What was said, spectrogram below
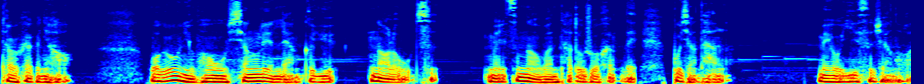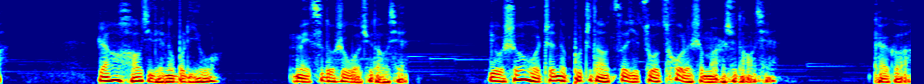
他说：“凯哥你好，我跟我女朋友相恋两个月，闹了五次，每次闹完她都说很累，不想谈了，没有意思这样的话，然后好几天都不理我，每次都是我去道歉，有时候我真的不知道自己做错了什么而去道歉。凯哥，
